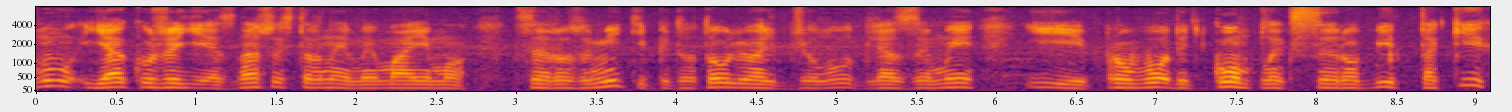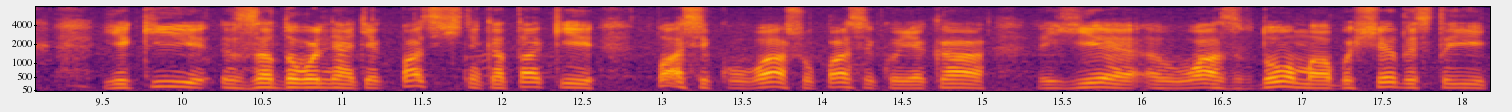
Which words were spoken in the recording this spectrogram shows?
Ну, як уже є, з нашої сторони ми маємо це розуміти підготовлювати бджолу для зими і проводить комплекс робіт таких, які задовольнять як пасічника, так і пасіку, вашу пасіку, яка є у вас вдома або ще десь стоїть,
